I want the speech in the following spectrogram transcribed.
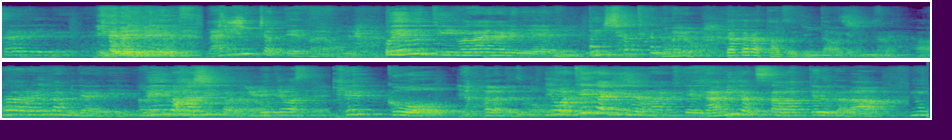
骨先生がね使えてんだよ。ね何言っちゃってんのよ。ウェーブって言わないだけでうん。できちゃってんのよ。だから達人なわけですね。だから今みたいにウェーブ走ったら揺れてますね。結構やばかったですもん要は手だけじゃなくて波が伝わってるからもう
